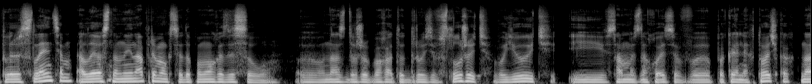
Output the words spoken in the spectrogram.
переселенцям, але основний напрямок це допомога ЗСУ. У нас дуже багато друзів служать, воюють і саме знаходяться в пекельних точках нас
